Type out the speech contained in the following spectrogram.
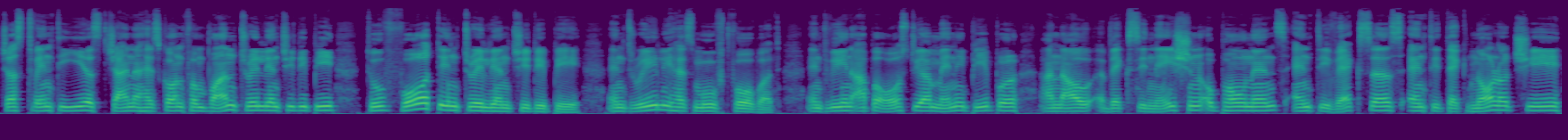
just 20 years. China has gone from 1 trillion GDP to 14 trillion GDP and really has moved forward. And we in Upper Austria, many people are now vaccination opponents, anti vaxxers, anti technology,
